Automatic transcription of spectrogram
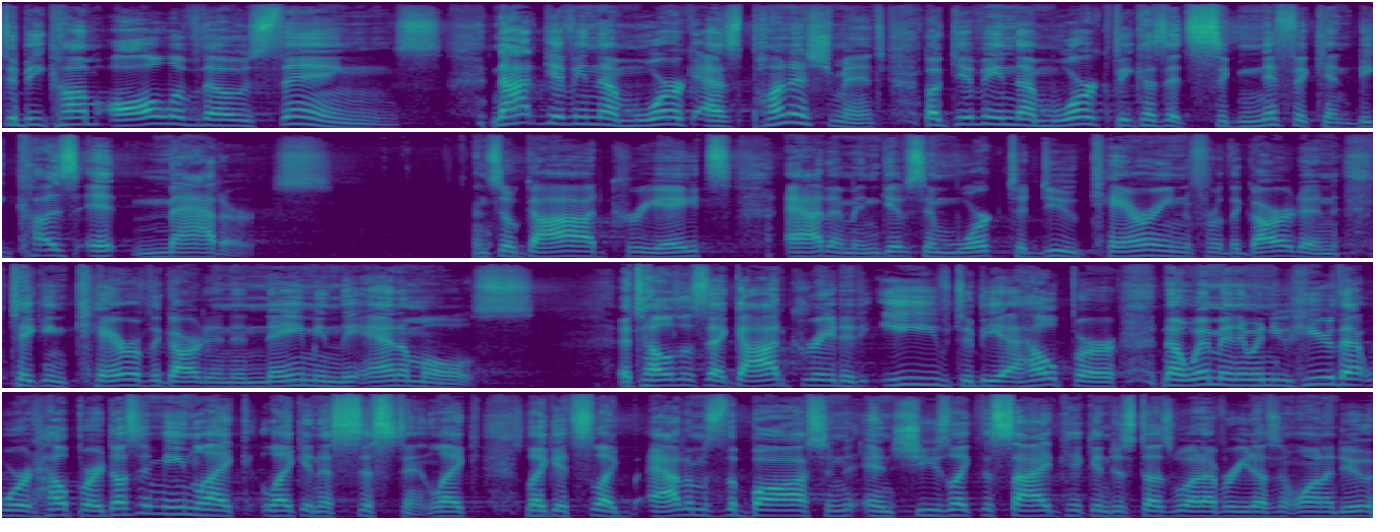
to become all of those things. Not giving them work as punishment, but giving them work because it's significant, because it matters. And so God creates Adam and gives him work to do, caring for the garden, taking care of the garden, and naming the animals. It tells us that God created Eve to be a helper. Now, women, when you hear that word helper, it doesn't mean like, like an assistant, like, like it's like Adam's the boss and, and she's like the sidekick and just does whatever he doesn't want to do.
